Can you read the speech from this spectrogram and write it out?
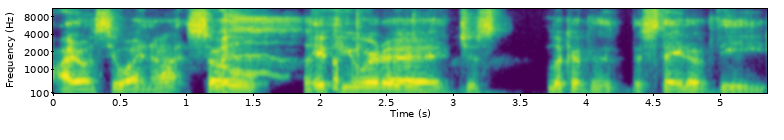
i don't see why not so if you were to just look at the, the state of the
